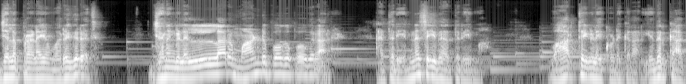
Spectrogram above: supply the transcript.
ஜலப்பிரளயம் வருகிறது. ஜனங்கள் எல்லாரும் மாண்டு போக போகிறார்கள். கத்தர் என்ன செய்தார் தெரியுமா? வார்த்தைகளை கொடுக்கிறார். எதற்காக?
